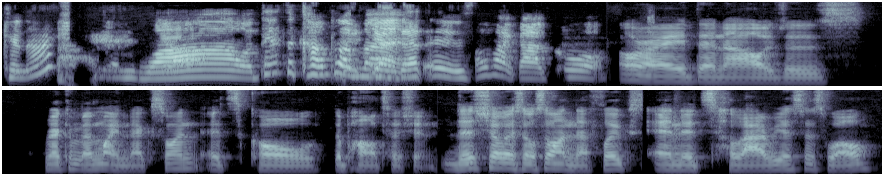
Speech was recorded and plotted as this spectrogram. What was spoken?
Can I? Wow, that's a compliment. Yeah, that is. Oh my god, cool. All right, then I'll just recommend my next one. It's called The Politician. This show is also on Netflix and it's hilarious as well.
